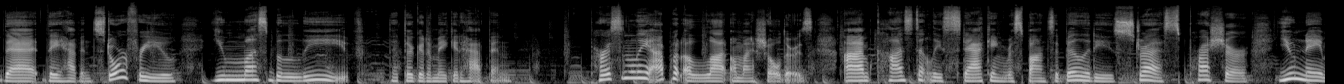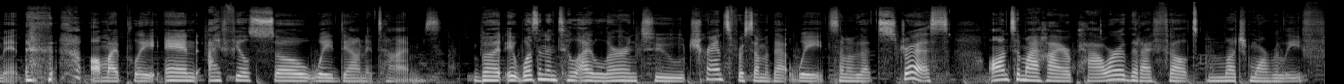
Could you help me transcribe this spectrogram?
that they have in store for you, you must believe that they're going to make it happen. Personally, I put a lot on my shoulders. I'm constantly stacking responsibilities, stress, pressure, you name it, on my plate, and I feel so weighed down at times. But it wasn't until I learned to transfer some of that weight, some of that stress onto my higher power that I felt much more relief.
